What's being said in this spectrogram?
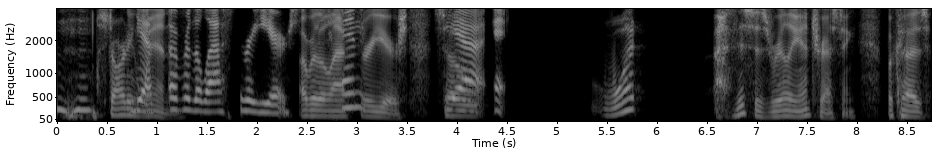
Mm-hmm. Starting yes, when? over the last three years. Over the last and, three years. So yeah. what? This is really interesting because,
